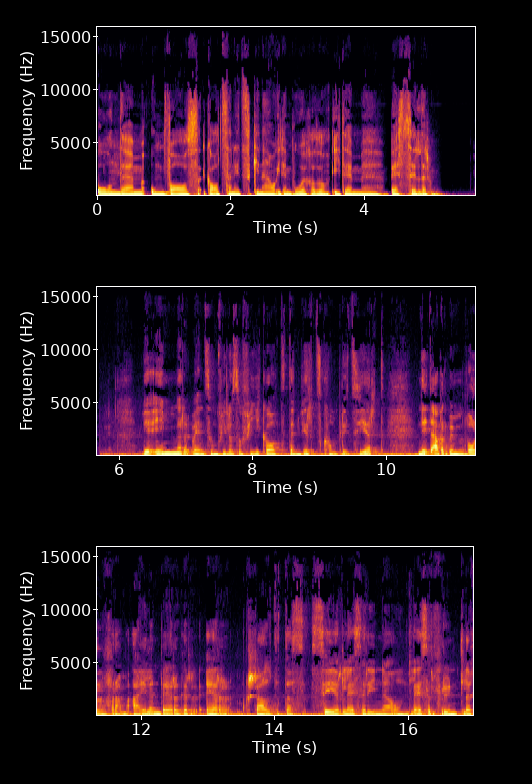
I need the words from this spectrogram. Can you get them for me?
Und ähm, um was geht es denn jetzt genau in dem Buch, also in dem äh, Bestseller? Wie immer, wenn es um Philosophie geht, dann wird es kompliziert. Nicht aber beim Wolfram Eilenberger. Er gestaltet das sehr leserinnen- und leserfreundlich.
